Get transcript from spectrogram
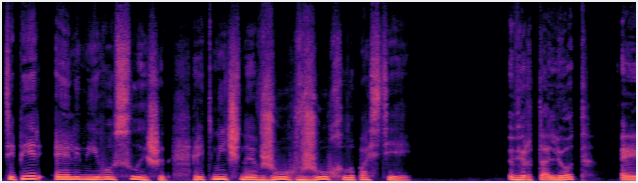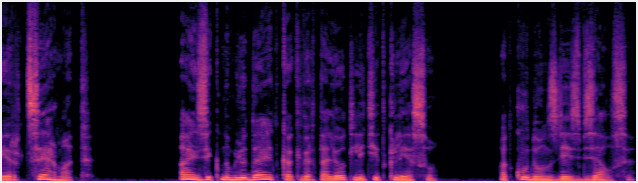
Теперь Эллен его слышит, ритмичное вжух-вжух лопастей. Вертолет Эйр Цермат. Айзик наблюдает, как вертолет летит к лесу. Откуда он здесь взялся?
